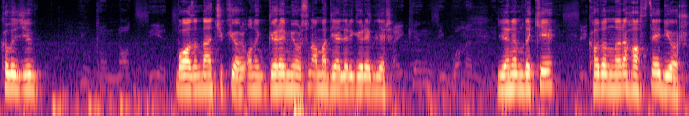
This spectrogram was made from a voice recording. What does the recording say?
kılıcı boğazından çıkıyor. Onu göremiyorsun ama diğerleri görebilir. Yanımdaki kadınları hasta ediyor.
